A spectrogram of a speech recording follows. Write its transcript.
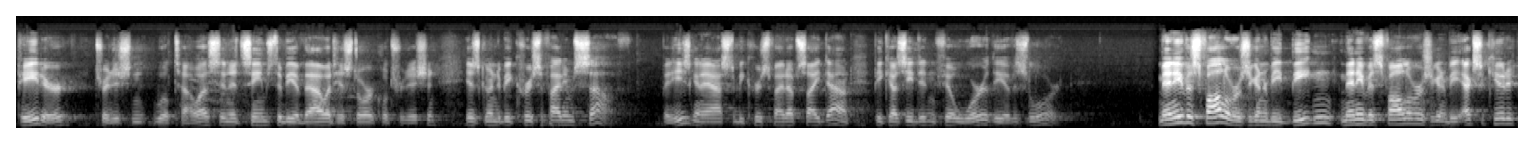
Peter, tradition will tell us, and it seems to be a valid historical tradition, is going to be crucified himself. But he's going to ask to be crucified upside down because he didn't feel worthy of his Lord. Many of his followers are going to be beaten. Many of his followers are going to be executed.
